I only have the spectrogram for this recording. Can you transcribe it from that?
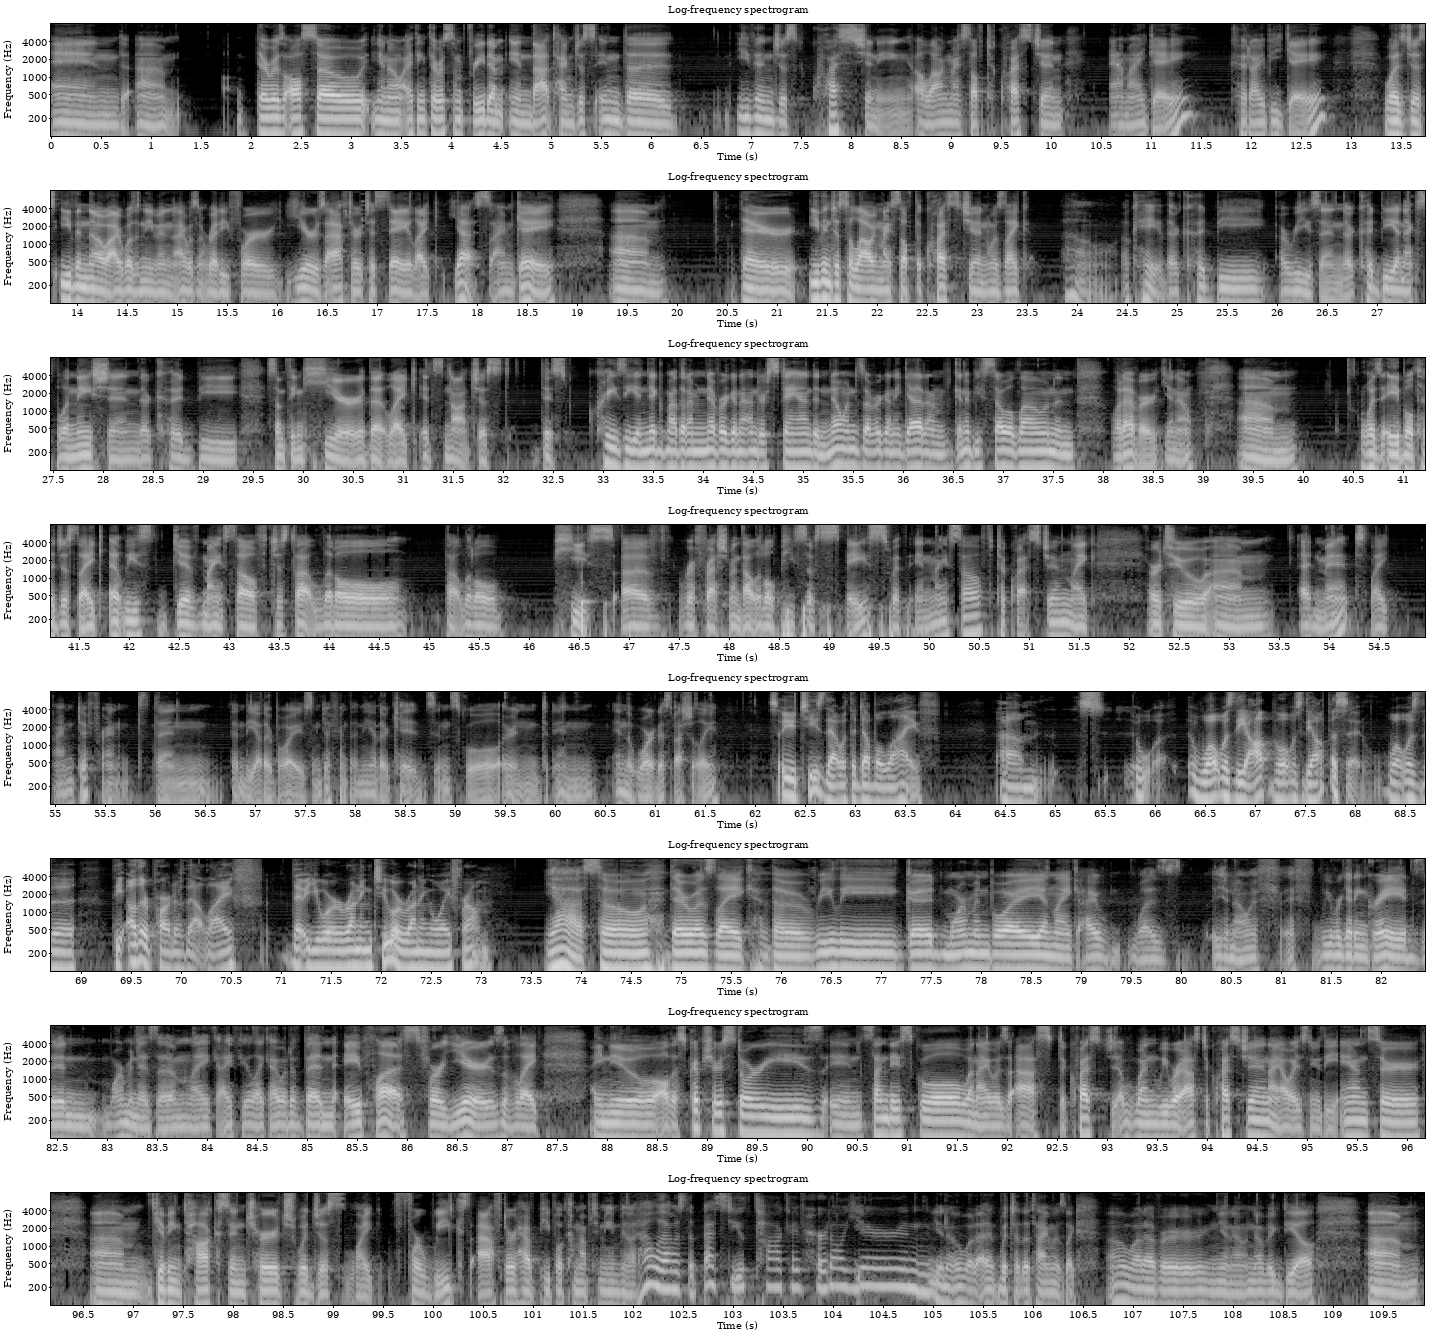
And um, there was also, you know, I think there was some freedom in that time, just in the, even just questioning, allowing myself to question, am I gay? Could I be gay? Was just, even though I wasn't even, I wasn't ready for years after to say, like, yes, I'm gay. Um, there, even just allowing myself the question was like, oh, okay, there could be a reason, there could be an explanation, there could be something here that like it's not just this crazy enigma that I'm never going to understand and no one's ever going to get. I'm going to be so alone and whatever, you know. Um, was able to just like at least give myself just that little that little piece of refreshment, that little piece of space within myself to question like or to um, admit like I'm different than than the other boys. I'm different than the other kids in school or in in in the ward especially. So you teased that with a double life. Um, what was the op- What was the opposite? What was the the other part of that life that you were running to or running away from? Yeah, so there was like the really good Mormon boy, and like I was you know, if if we were getting grades in Mormonism, like I feel like I would have been A plus for years of like I knew all the scripture stories in Sunday school. When I was asked a question, when we were asked a question, I always knew the answer. Um, giving talks in church would just like for weeks after have people come up to me and be like, "Oh, that was the best youth talk I've heard all year," and you know what, I, which at the time was like, "Oh, whatever," you know, no big deal. Um,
